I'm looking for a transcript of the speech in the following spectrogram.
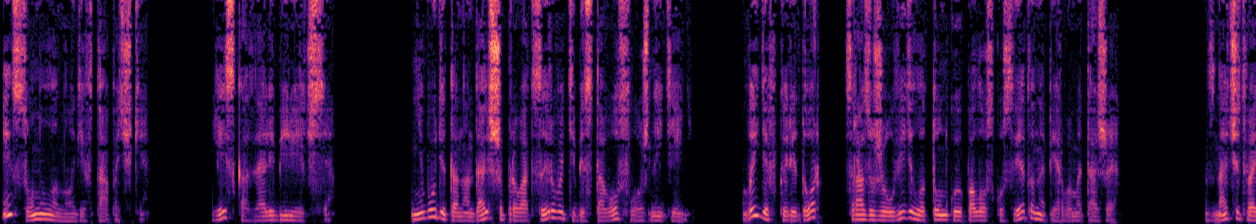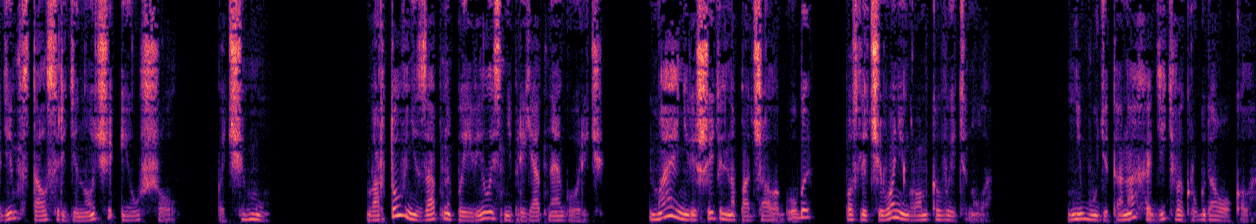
и сунула ноги в тапочки. Ей сказали беречься. Не будет она дальше провоцировать и без того сложный день. Выйдя в коридор, сразу же увидела тонкую полоску света на первом этаже. Значит, Вадим встал среди ночи и ушел. Почему? Во рту внезапно появилась неприятная горечь. Майя нерешительно поджала губы, после чего негромко вытянула. Не будет она ходить вокруг да около.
